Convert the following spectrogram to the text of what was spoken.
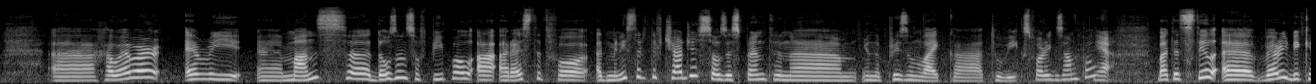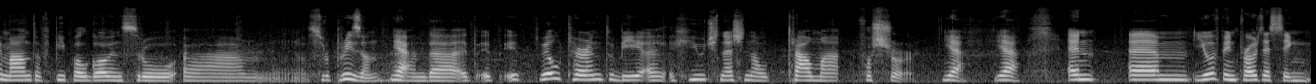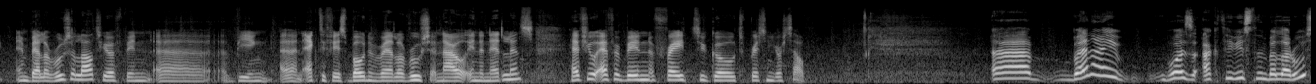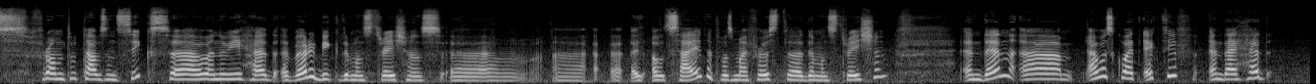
Uh, however, every uh, month, uh, dozens of people are arrested for administrative charges. So they spend in a, in a prison like uh, two weeks, for example Yeah. but it's still a very big amount of people going through um, through prison Yeah. and uh, it, it, it will turn to be a, huge national trauma for sure Yeah. Yeah. And um, you have been protesting in Belarus a lot. You have been uh, being an activist both in Belarus and now in the Netherlands. Have you ever been afraid to go to prison yourself? uh, when i was activist in belarus from 2006 uh, when we had a very big demonstrations um, uh, uh, outside it was my first uh, demonstration and then um, i was quite active and i had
